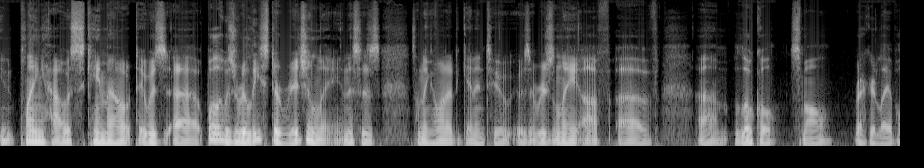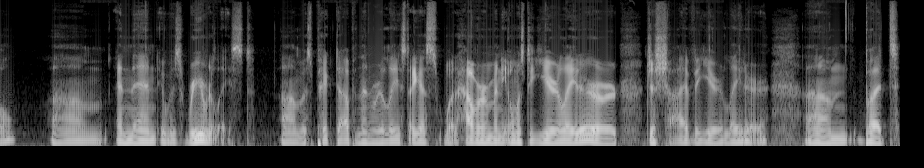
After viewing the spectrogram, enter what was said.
you know, Playing House came out. It was uh, well, it was released originally, and this is something I wanted to get into. It was originally off of um, local small record label, um, and then it was re-released. Um, it was picked up and then released. I guess what, however many, almost a year later, or just shy of a year later. Um, but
